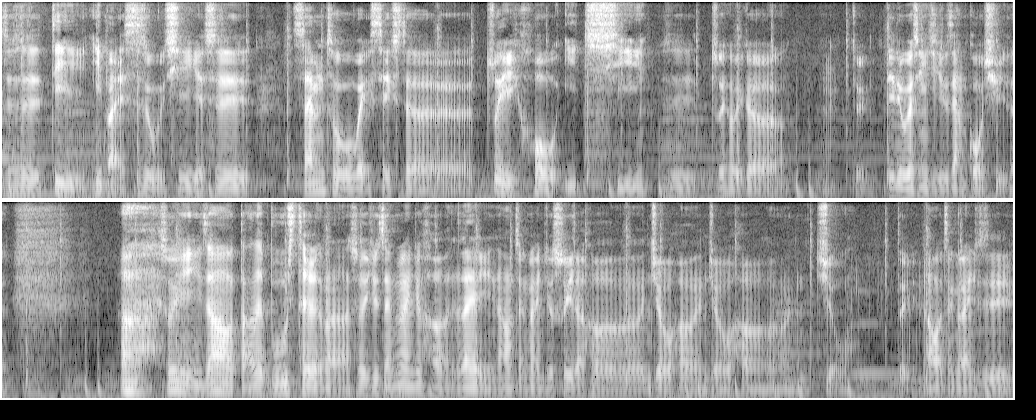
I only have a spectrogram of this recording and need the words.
这是第一百四十五期，也是 Sam to Week Six 的最后一期，就是最后一个，嗯，对，第六个星期就这样过去了啊。所以你知道打了 Booster 嘛，所以就整个人就很累，然后整个人就睡了很久很久很久，对，然后整个人就是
